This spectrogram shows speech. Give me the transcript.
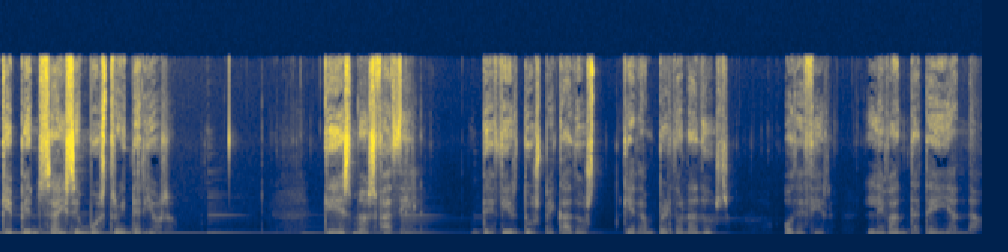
¿qué pensáis en vuestro interior? ¿Qué es más fácil, decir tus pecados quedan perdonados o decir, levántate y anda?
